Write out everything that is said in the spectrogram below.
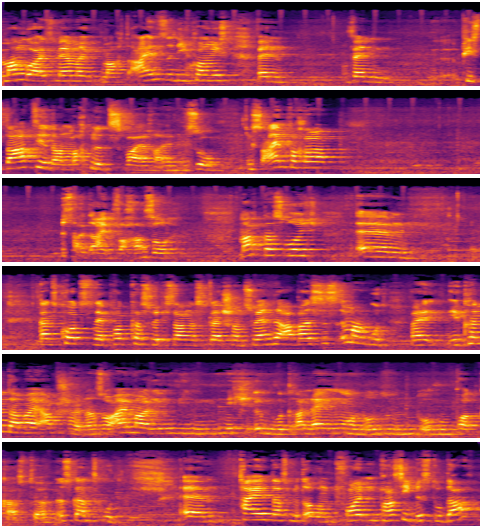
Mango-Eis mehr mögt, macht 1 in die Comics. Wenn, wenn Pistazie, dann macht eine 2 rein. So. Ist einfacher. Ist halt einfacher. So. Macht das ruhig. Ähm, ganz kurz, der Podcast würde ich sagen, ist gleich schon zu Ende, aber es ist immer gut, weil ihr könnt dabei abschalten. Also einmal irgendwie nicht irgendwo dran denken und unseren doofen Podcast hören. Ist ganz gut. Ähm, teilt das mit euren Freunden. Passi, bist du da?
